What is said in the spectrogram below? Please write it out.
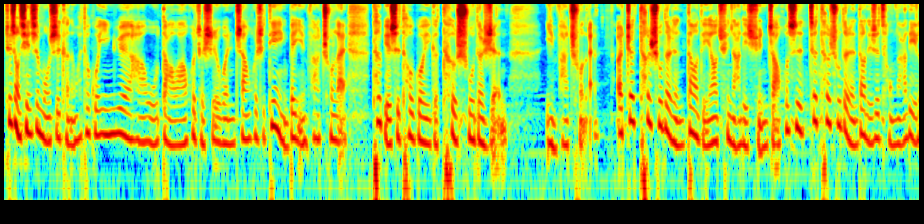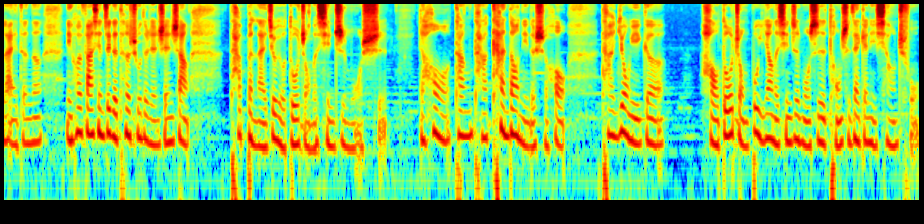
这种心智模式可能会透过音乐啊、舞蹈啊，或者是文章，或是电影被引发出来，特别是透过一个特殊的人引发出来。而这特殊的人到底要去哪里寻找，或是这特殊的人到底是从哪里来的呢？你会发现，这个特殊的人身上，他本来就有多种的心智模式。然后，当他看到你的时候，他用一个好多种不一样的心智模式同时在跟你相处，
